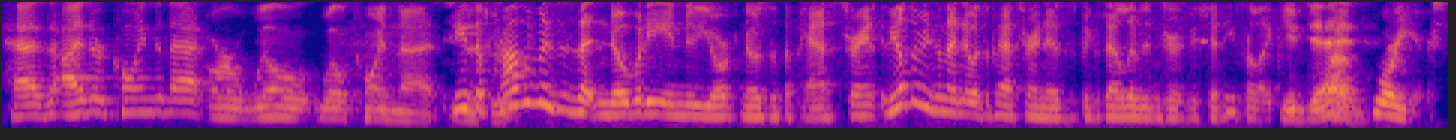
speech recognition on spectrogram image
has either coined that or will will coin that. See, the week. problem is, is that nobody in New York knows what the Path Train. The only reason I know what the Path Train is is because I lived in Jersey City for like You uh, did. four years.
